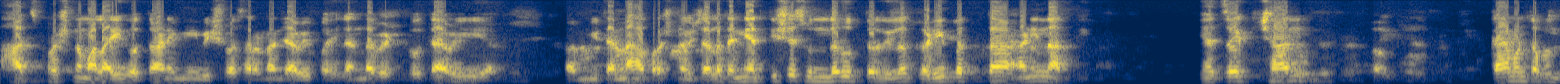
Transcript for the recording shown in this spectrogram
हाच प्रश्न मलाही होता आणि मी विश्वासारांना ज्यावेळी पहिल्यांदा भेटलो त्यावेळी मी त्यांना हा प्रश्न विचारला. त्यांनी अतिशय सुंदर उत्तर दिलं कढीपत्ता आणि नाती. ह्याचं एक छान काय म्हणतो आपण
